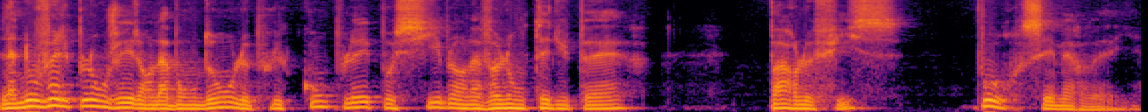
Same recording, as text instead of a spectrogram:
la nouvelle plongée dans l'abandon le plus complet possible en la volonté du Père, par le Fils, pour ses merveilles.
